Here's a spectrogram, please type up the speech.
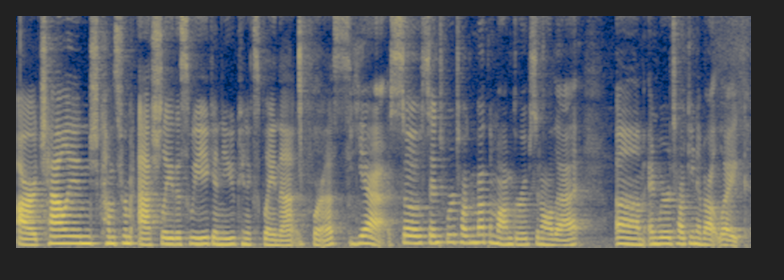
our challenge comes from Ashley this week, and you can explain that for us. Yeah. So since we're talking about the mom groups and all that, um, and we were talking about like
